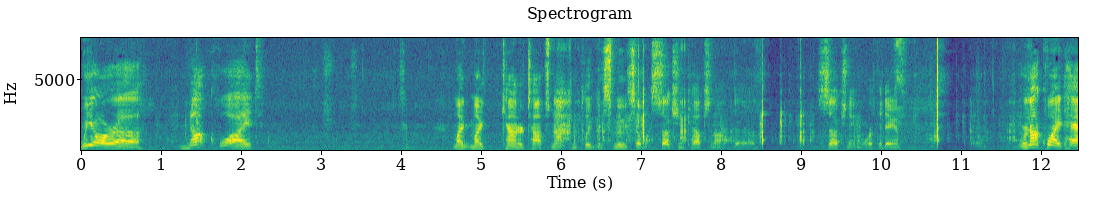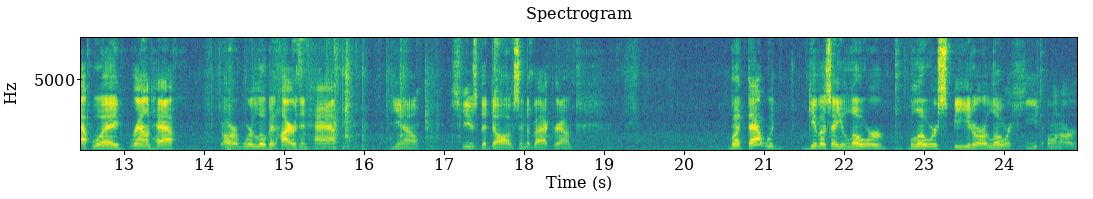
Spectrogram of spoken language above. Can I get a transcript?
We are uh, not quite. My, my countertop's not completely smooth, so my suction cup's not uh, suctioning worth a damn. We're not quite halfway, round half, or we're a little bit higher than half, you know, excuse the dogs in the background. But that would give us a lower blower speed or a lower heat on our,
